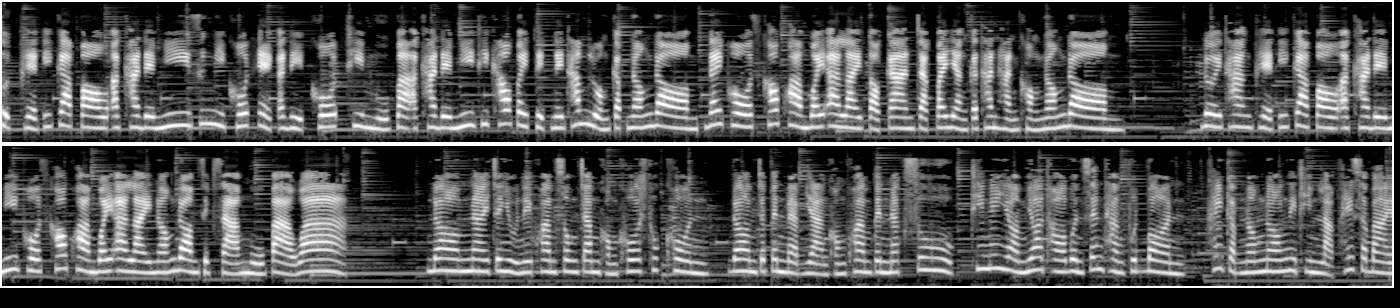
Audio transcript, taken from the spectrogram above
สุดเพจอิกาปอลอะคาเดมี่ซึ่งมีโค้ชเอกอดีตโค้ชทีมหมูป่าอะคาเดมี่ที่เข้าไปติดในถ้ำหลวงกับน้องดอม ได้โพสต์ข้อความไว้อาลัยต่อการจากไปอย่างกระทันหันของน้องดอม โดยทางเพจอิกาเปาอะคาเดมี่โพสต์ข้อความไว้อาลัยน้องดอม 13 หมูป่าว่า ดอมนายจะอยู่ในความทรงจำของโค้ชทุกคน ดอมจะเป็นแบบอย่างของความเป็นนักสู้ ที่ไม่ยอมย่อท้อบนเส้นทางฟุตบอล ให้กับน้องๆในทีมหลับให้สบาย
